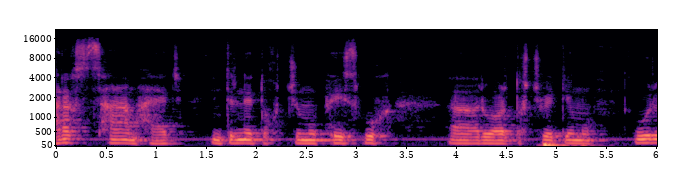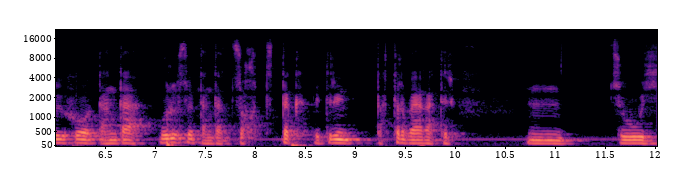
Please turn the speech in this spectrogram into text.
арга саам хайж интернет ухч юм уу Facebook руу ордогч байд юм уу өөрийнхөө дандаа өөрөөсөө дандаа зүхтдэг бидний дотор байгаа тэр зүйл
